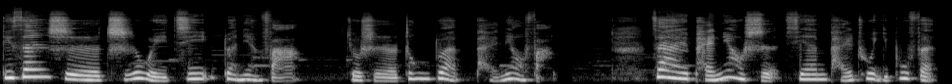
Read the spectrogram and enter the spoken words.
第三是持尾肌锻炼法，就是中断排尿法。在排尿时，先排出一部分，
